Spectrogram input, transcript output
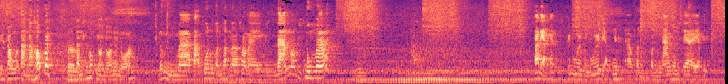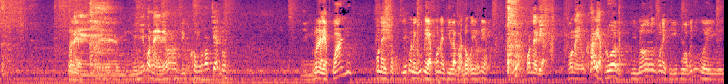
bên trong nó toàn là hốc ấy. Ừ. toàn những hốc nhỏ nhỏ nhỏ nhỏ. ấy. Nếu mình mà tạo khuôn cẩn thận là sau này mình dán nó bị bung ra đấy. Khá đẹp đấy. Cái đuôi phần đuôi đẹp nhỉ. À, phần phần ngang thân xe này đẹp nhỉ. Con này mình nghĩ con này nếu thì cũng không có góc chết luôn. Nhìn con này đẹp quá chứ con này thậm chí con này cũng đẹp con này thì là bản độ thì cũng đẹp. Con này đẹp. Con này cũng khá đẹp luôn. Nhìn nó con này thì phù hợp với những người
